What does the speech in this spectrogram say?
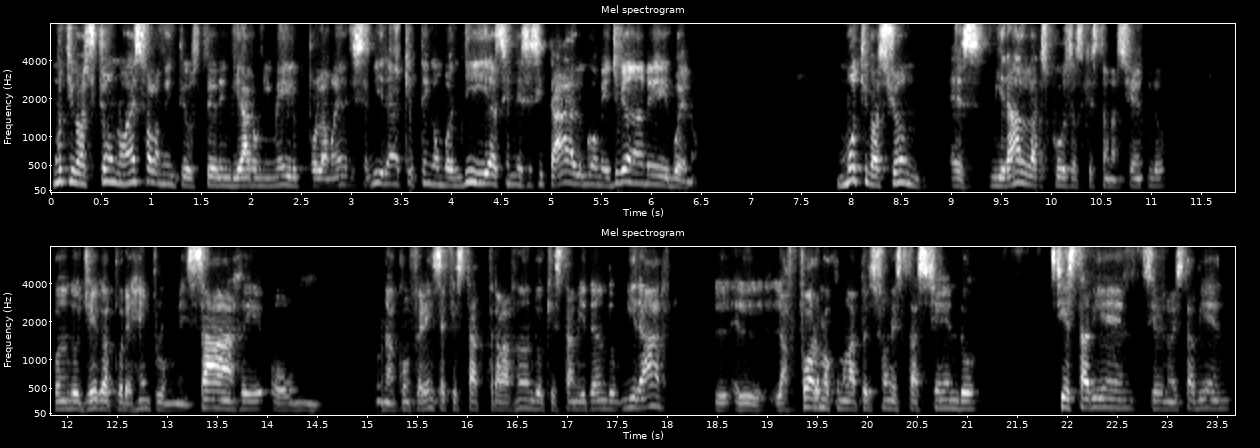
Motivación no es solamente usted enviar un email por la mañana y decir, mira, que tenga un buen día, si necesita algo, me llame y bueno. Motivación es mirar las cosas que están haciendo, cuando llega, por ejemplo, un mensaje o un, una conferencia que está trabajando, que está mirando, mirar la forma como la persona está haciendo, si está bien, si no está bien.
